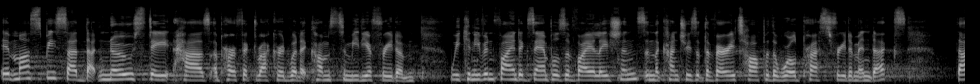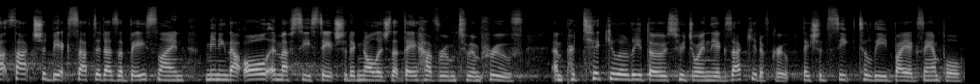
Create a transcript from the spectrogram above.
It must be said that no state has a perfect record when it comes to media freedom. We can even find examples of violations in the countries at the very top of the World Press Freedom Index. That fact should be accepted as a baseline, meaning that all MFC states should acknowledge that they have room to improve, and particularly those who join the executive group. They should seek to lead by example.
